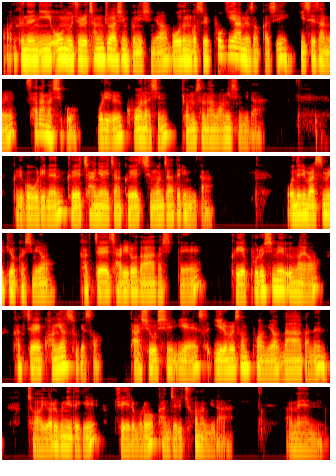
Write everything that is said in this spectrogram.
어, 그는 이 온 우주를 창조하신 분이시며 모든 것을 포기하면서까지 이 세상을 사랑하시고 우리를 구원하신 겸손한 왕이십니다. 그리고 우리는 그의 자녀이자 그의 증언자들입니다. 오늘 이 말씀을 기억하시며 각자의 자리로 나아가실 때 그의 부르심에 응하여 각자의 광야 속에서 다시 오실 이의 이름을 선포하며 나아가는 저와 여러분이 되길 주의 이름으로 간절히 축원합니다. 아멘.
